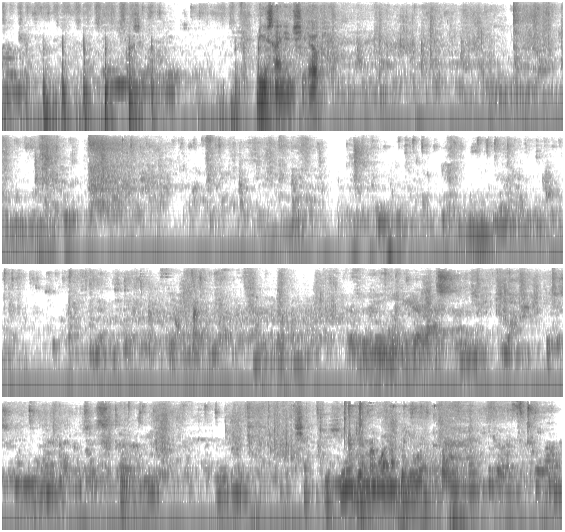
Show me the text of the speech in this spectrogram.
Um, New sign-in sheet, okay. Check you here. Do you remember what number you were? I think it was 12.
